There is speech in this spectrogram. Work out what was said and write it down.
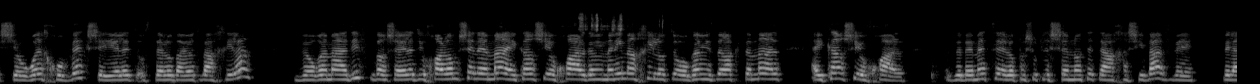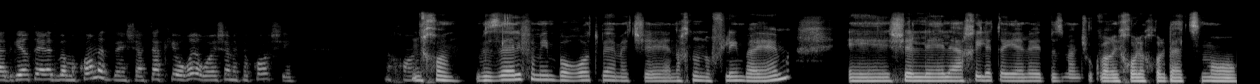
שהורה חווה כשילד עושה לו בעיות באכילה, והורה מעדיף כבר שהילד יאכל לא משנה מה, העיקר שיאכל, גם אם אני מאכיל אותו, או גם אם זה רק תמ"ל, העיקר שיאכל. זה באמת אה, לא פשוט לשנות את החשיבה ו, ולאתגר את הילד במקום הזה, שאתה כהורה רואה שם את הקושי. נכון. נכון, וזה לפעמים בורות באמת שאנחנו נופלים בהם, אה, של להאכיל את הילד בזמן שהוא כבר יכול לאכול בעצמו,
